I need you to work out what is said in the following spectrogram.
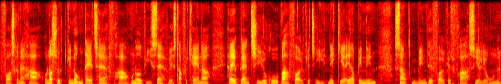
Forskerne har undersøgt genomdata fra hundredvis af vestafrikanere, heriblandt til Yoruba-folket i Nigeria og Benin, samt Mende-folket fra Sierra Leone.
